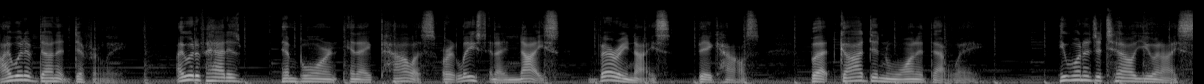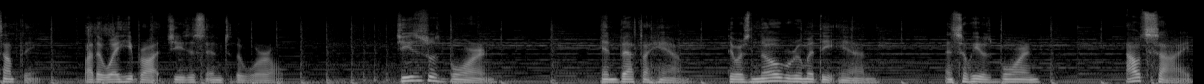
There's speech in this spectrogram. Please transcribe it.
I would have done it differently. I would have had his him born in a palace, or at least in a nice, very nice, big house. But God didn't want it that way. He wanted to tell you and I something by the way He brought Jesus into the world. Jesus was born in Bethlehem. There was no room at the inn, and so He was born outside,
